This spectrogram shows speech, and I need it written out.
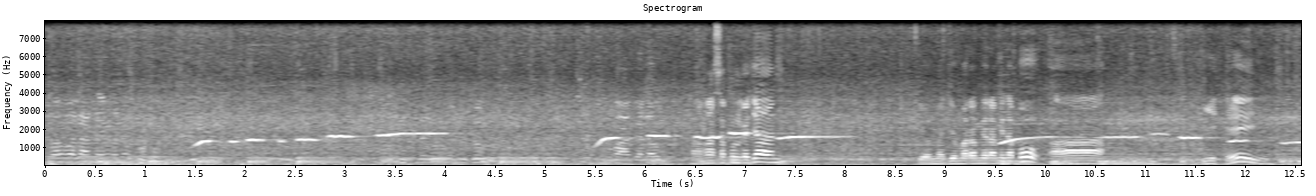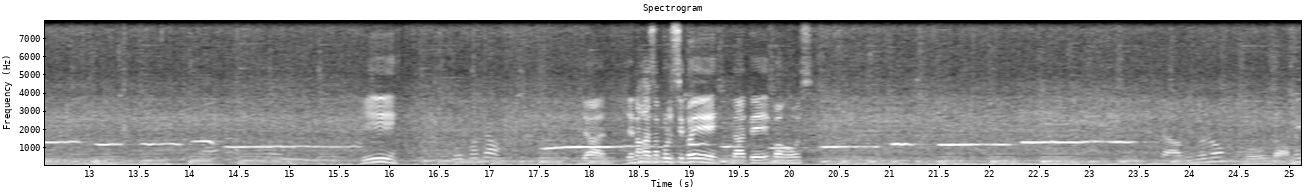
Mawala na yung ano ko. Ulit na yung ko. Gumagalaw. Makakasapul ka dyan. Yun, medyo marami-rami na po. Ah, yehey. Eh, dyan. Dyan nakasapul si Bay eh. Dati, bangus. Dami na no. Oo, oh, dami.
